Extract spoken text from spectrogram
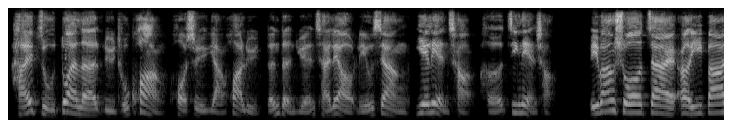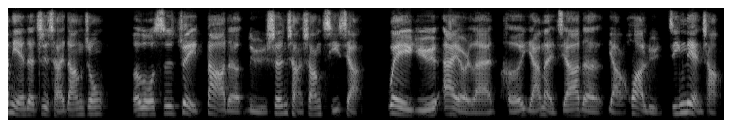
还阻断了铝土矿或是氧化铝等等原材料流向冶炼厂和精炼厂。比方说，在二一八年的制裁当中，俄罗斯最大的铝生产商旗下。位于爱尔兰和牙买加的氧化铝精炼厂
